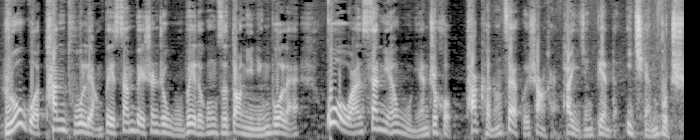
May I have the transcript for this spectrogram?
如果贪图两倍、三倍甚至五倍的工资到你宁波来，过完三年、五年之后，他可能再回上海，他已经变得一钱不值。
